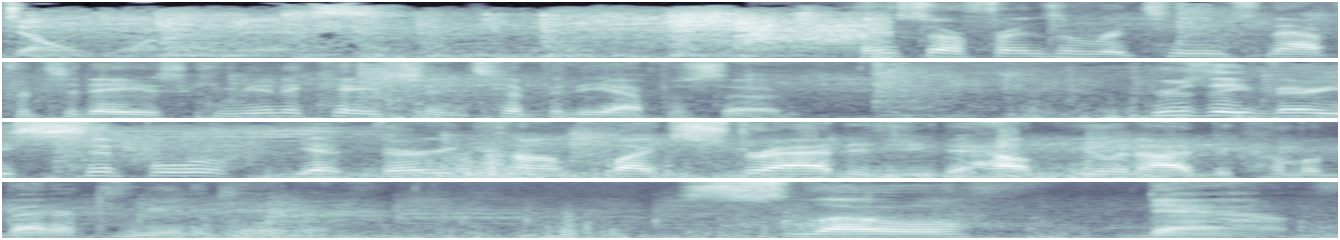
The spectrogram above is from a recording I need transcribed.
don't want to miss. Thanks to our friends over at TeamSnap for today's communication tip of the episode. Here's a very simple yet very complex strategy to help you and I become a better communicator. Slow down.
